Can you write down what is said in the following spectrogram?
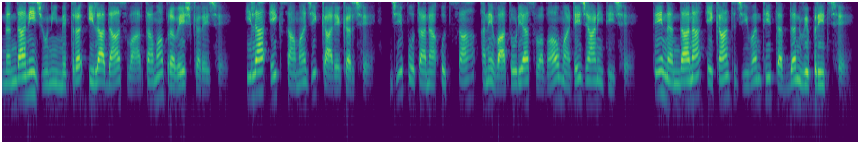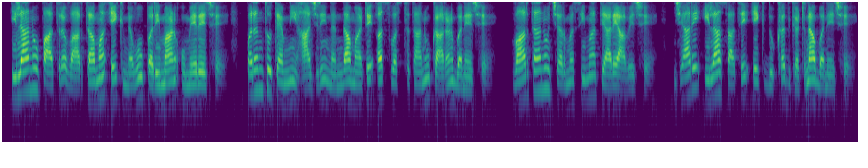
નંદાની જૂની મિત્ર ઇલાદાસ વાર્તામાં પ્રવેશ કરે છે. ઇલા એક સામાજિક કાર્યકર છે, જે પોતાના ઉત્સાહ અને વાતોડિયા સ્વભાવ માટે જાણીતી છે. તે નંદાના એકાંત જીવનથી તદ્દન વિપરીત છે. ઇલાનું પાત્ર વાર્તામાં એક નવું પરિમાણ ઉમેરે છે, પરંતુ તેમની હાજરી નંદા માટે અસ્વસ્થતાનું કારણ બને છે. વાર્તાનું ચર્મસીમા ત્યારે આવે છે, જ્યારે ઇલા સાથે એક દુઃખદ ઘટના બને છે,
